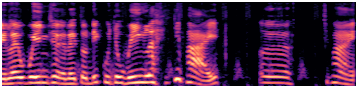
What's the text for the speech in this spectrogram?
ยเลยวิ่งเฉยเลยตัวนี้กูจะวิ่งเลยชิบหาย เออชิบหาย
